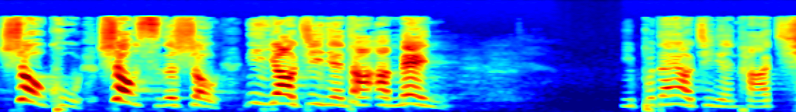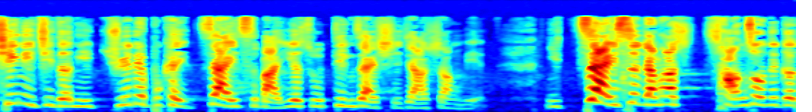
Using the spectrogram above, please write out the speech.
受苦、受死的手，你要纪念他。阿门。你不但要纪念他，请你记得，你绝对不可以再一次把耶稣钉在石架上面。你再一次让他尝受那个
